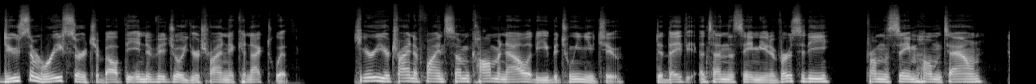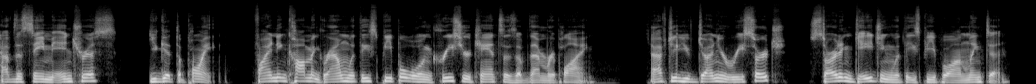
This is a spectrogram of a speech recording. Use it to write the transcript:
do some research about the individual you're trying to connect with. Here, you're trying to find some commonality between you two. Did they attend the same university, from the same hometown, have the same interests? You get the point. Finding common ground with these people will increase your chances of them replying. After you've done your research, start engaging with these people on LinkedIn.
